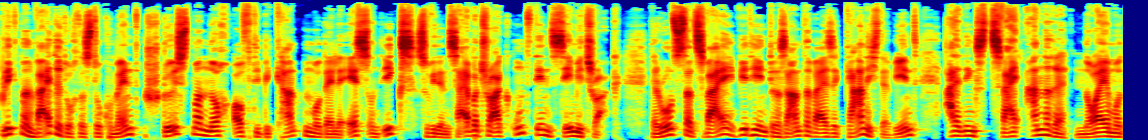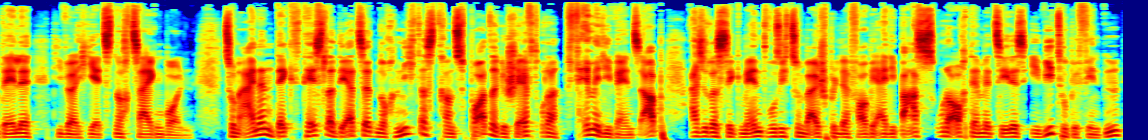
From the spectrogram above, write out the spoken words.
Blickt man weiter durch das Dokument, stößt man noch auf die bekannten Modelle S und X sowie den Cybertruck und den Semitruck. Der Roadster 2 wird hier interessanterweise gar nicht erwähnt, allerdings zwei andere neue Modelle, die wir euch jetzt noch zeigen wollen. Zum einen deckt Tesla derzeit noch nicht das Transportergeschäft oder Family Vans ab, also das Segment, wo sich zum Beispiel der VW ID Bus oder auch der Mercedes E-Vito befinden.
